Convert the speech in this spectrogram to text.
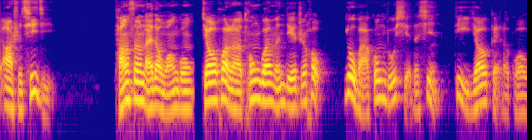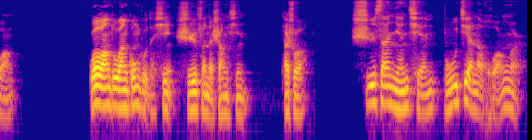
二十七集，唐僧来到王宫，交换了通关文牒之后，又把公主写的信递交给了国王。国王读完公主的信，十分的伤心。他说：“十三年前不见了皇儿，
